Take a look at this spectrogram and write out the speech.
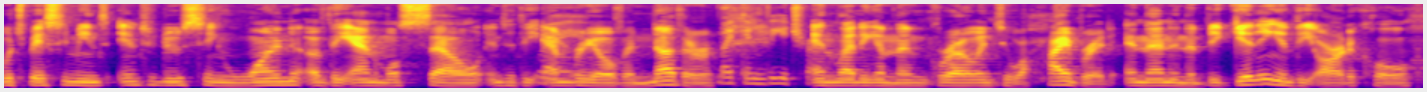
which basically means introducing one of the animal cell into the Right. embryo of another, Like in vitro. and letting them then grow into a hybrid. And then in the beginning of the article,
